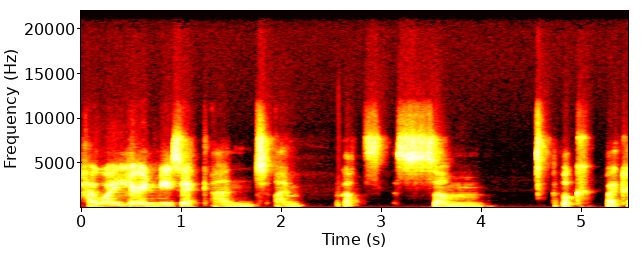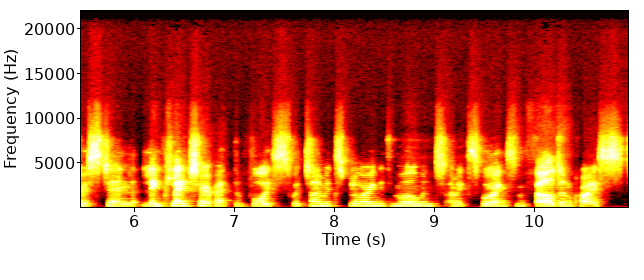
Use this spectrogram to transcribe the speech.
how I learn music, and I'm got some a book by Kristin Linklater about the voice, which I'm exploring at the moment. I'm exploring some Feldenkrais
